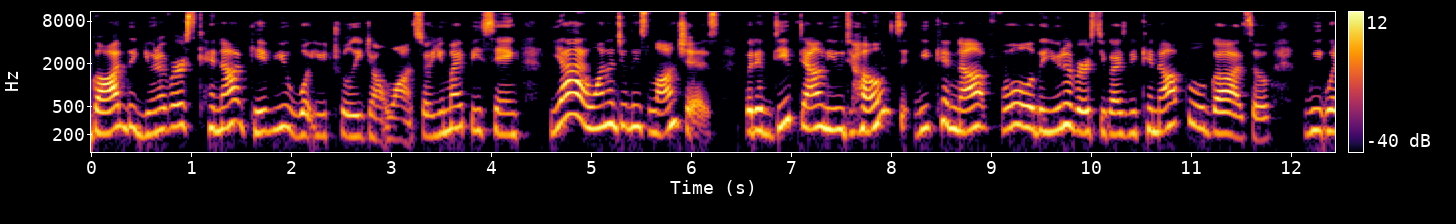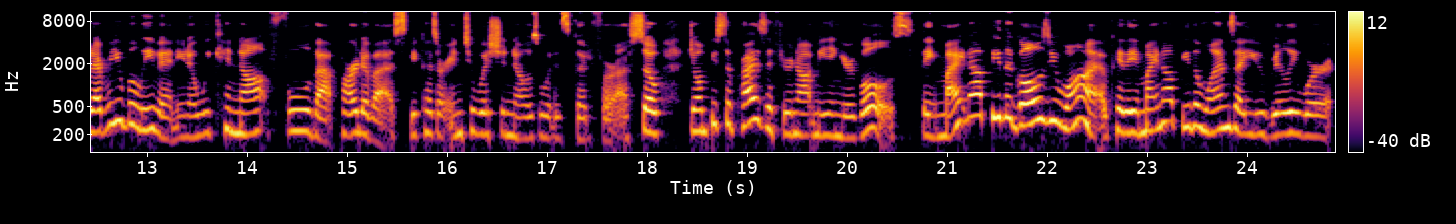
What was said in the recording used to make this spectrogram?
God, the universe, cannot give you what you truly don't want. So you might be saying, Yeah, I want to do these launches. But if deep down you don't, we cannot fool the universe, you guys. We cannot fool God. So we whatever you believe in, you know, we cannot fool that part of us because our intuition knows what is good for us. So don't be surprised if you're not meeting your goals. They might not be the goals you want. Okay. They might not be the ones that you really were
